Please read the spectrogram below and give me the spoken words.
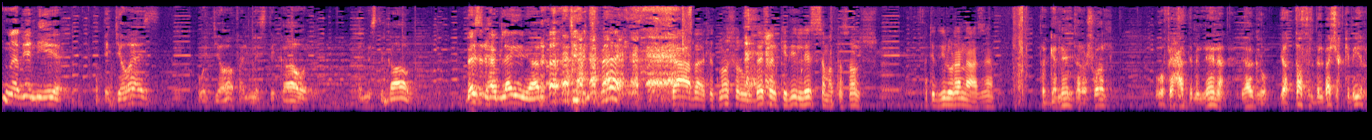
ما بين إيه؟ الجواز والجوافه المستكاوي المستكاوي بزرها قليل يا راجل. مش فاهم الساعة بقت 12 والباشا الكبير لسه ما اتصلش. ما تديله رنة يا عزام. انت اتجننت يا رشوان. هو في حد مننا يجرؤ يتصل بالباشا الكبير.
